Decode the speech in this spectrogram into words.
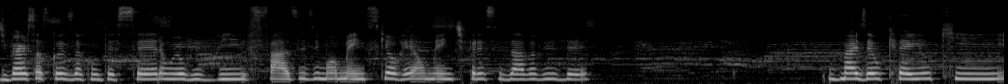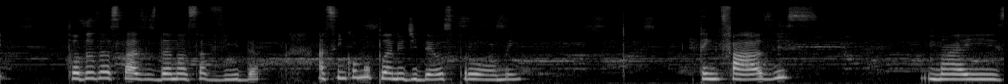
diversas coisas aconteceram, eu vivi fases e momentos que eu realmente precisava viver. Mas eu creio que todas as fases da nossa vida, assim como o plano de Deus para o homem, tem fases, mas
